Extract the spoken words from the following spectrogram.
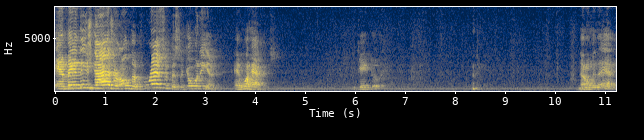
and man, these guys are on the precipice of going in. And what happens? You can't do it. Not only that,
